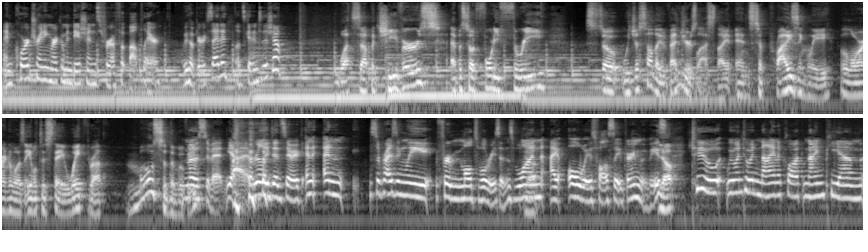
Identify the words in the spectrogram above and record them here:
and core training recommendations for a football player. We hope you're excited. Let's get into the show. What's up, Achievers? Episode 43. So, we just saw the Avengers last night, and surprisingly, Lauren was able to stay awake throughout most of the movie. Most of it, yeah, it really did stay awake, and and surprisingly for multiple reasons. One, Yeah. I always fall asleep during movies. Yep. Two, we went to a nine o'clock, nine p.m.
